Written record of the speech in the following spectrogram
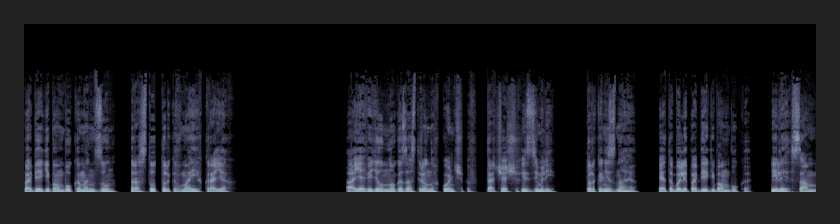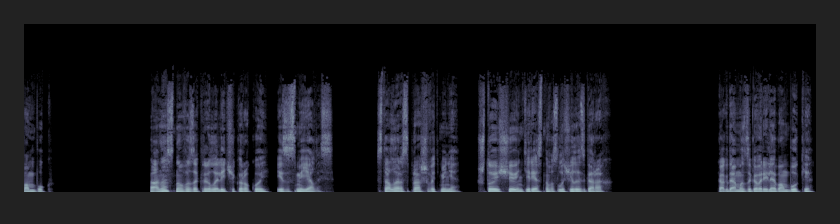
Побеги бамбука Мензун растут только в моих краях. А я видел много заостренных кончиков, торчащих из земли. Только не знаю, это были побеги бамбука или сам бамбук. Она снова закрыла личико рукой и засмеялась. Стала расспрашивать меня, что еще интересного случилось в горах. Когда мы заговорили о бамбуке,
